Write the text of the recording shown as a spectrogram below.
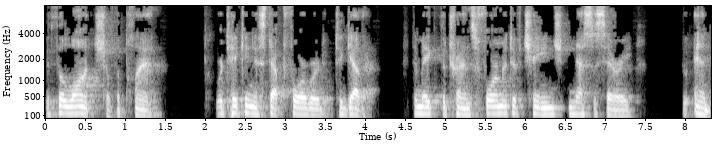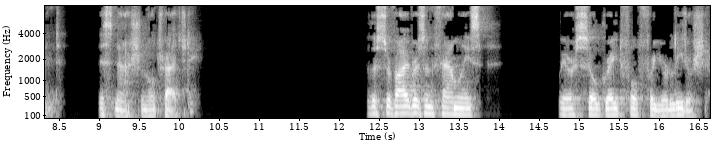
with the launch of the plan, we're taking a step forward together to make the transformative change necessary to end this national tragedy. To the survivors and families, we are so grateful for your leadership.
